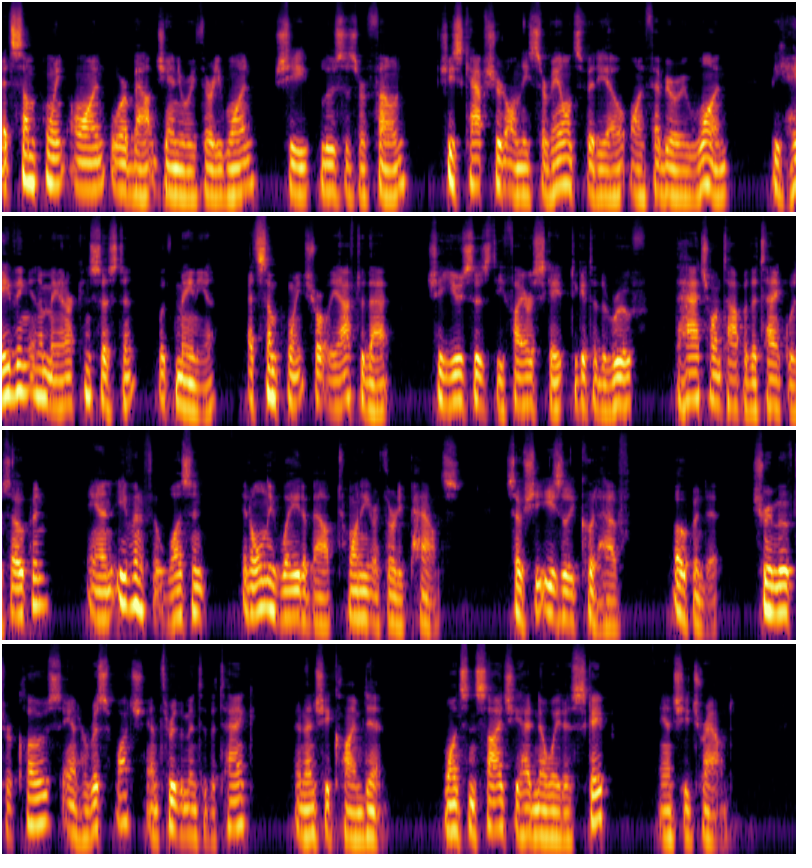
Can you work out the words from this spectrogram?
At some point on or about January 31, she loses her phone. She's captured on the surveillance video on February 1, behaving in a manner consistent with mania. At some point shortly after that, she uses the fire escape to get to the roof. The hatch on top of the tank was open, and even if it wasn't, it only weighed about 20 or 30 pounds, so she easily could have opened it. She removed her clothes and her wristwatch and threw them into the tank, and then she climbed in. Once inside, she had no way to escape, and she drowned.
